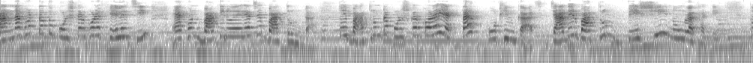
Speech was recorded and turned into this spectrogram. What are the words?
রান্নাঘরটা তো পরিষ্কার করে ফেলেছি, এখন বাকি রয়ে গেছে বাথরুমটা। তো এই বাথরুমটা পরিষ্কার করাই একটা কঠিন কাজ, যাদের বাথরুম বেশি নোংরা থাকে। তো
